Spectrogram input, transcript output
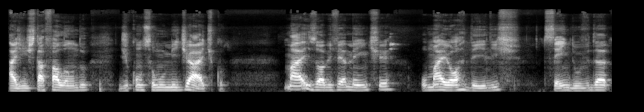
a gente está falando de consumo midiático. Mas, obviamente, o maior deles, sem dúvida,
